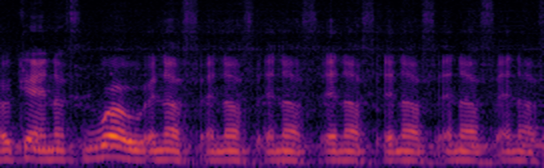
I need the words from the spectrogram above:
Okay, enough. Whoa, enough, enough, enough, enough, enough, enough, enough.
